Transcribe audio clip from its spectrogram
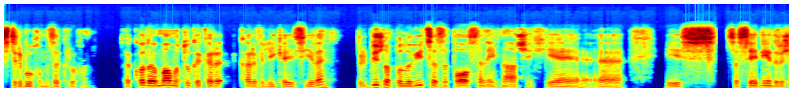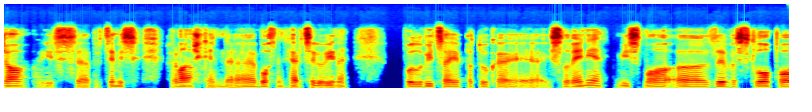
s trebuhom za kruhom. Tako da imamo tukaj kar, kar velike izzive. Približno polovica zaposlenih naših je iz sosednjih držav, iz predvsem iz Hrvaške in Bosne in Hercegovine, polovica je pa tukaj iz Slovenije. Mi smo zdaj v sklopu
